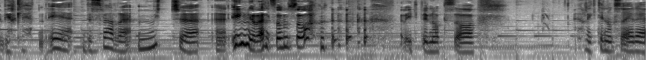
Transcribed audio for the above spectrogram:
Men virkeligheten er dessverre mye eh, yngre enn som så. Riktignok så Riktignok så er det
